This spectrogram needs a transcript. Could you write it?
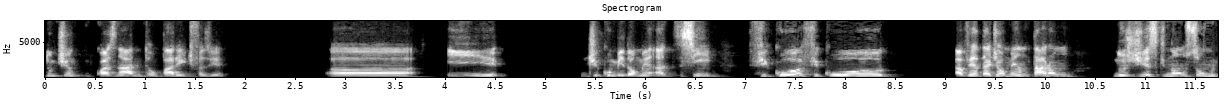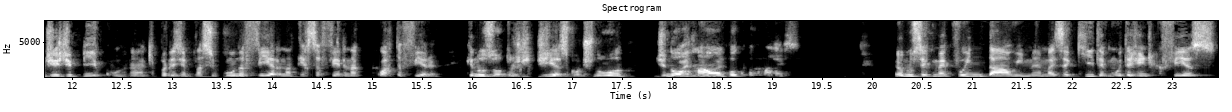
não tinha quase nada, então parei de fazer. Uh, e de comida, assim, ficou, ficou, a verdade, aumentaram nos dias que não são dias de pico, né? que, por exemplo, na segunda-feira, na terça-feira e na quarta-feira, que nos outros dias continuou de normal um pouco mais. Eu não sei como é que foi em Darwin, né? mas aqui teve muita gente que fez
